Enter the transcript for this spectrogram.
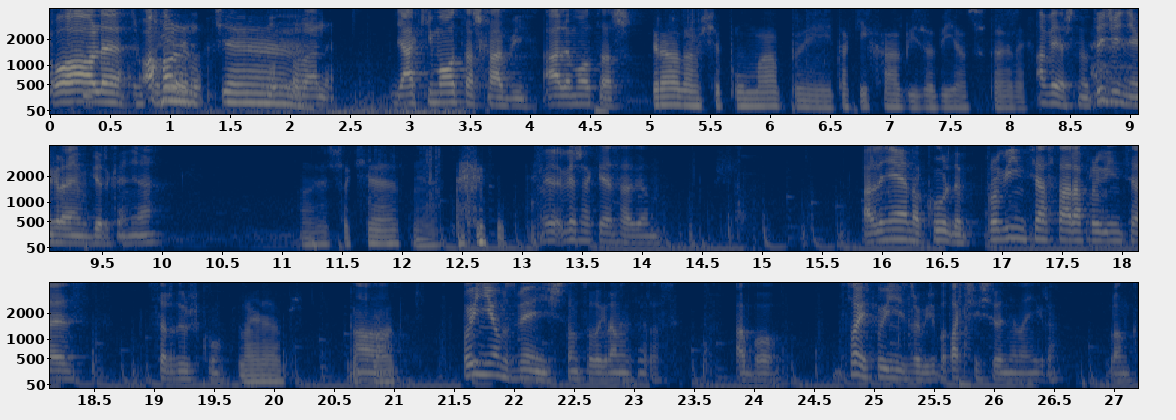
O, ale, ole. Gdzie? Jaki mocarz, Habi. Ale mocarz. Skradam się pół mapy i taki Habi zabija czterech. A wiesz, no tydzień nie grałem w gierkę, nie? No jeszcze kwietnie. Wie, wiesz jak jest, Arian. Ale nie no, kurde. Prowincja, stara prowincja jest w serduszku. Najlepszy. No. Dokładnie. Powinni ją zmienić, tą co gramy teraz. Albo coś powinni zrobić, bo tak się średnio na nie gra. Long.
